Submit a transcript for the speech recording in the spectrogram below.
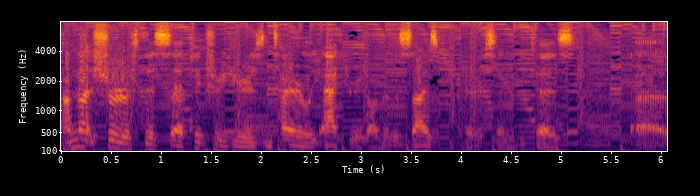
I'm not sure if this uh, picture here is entirely accurate onto the size comparison because uh,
